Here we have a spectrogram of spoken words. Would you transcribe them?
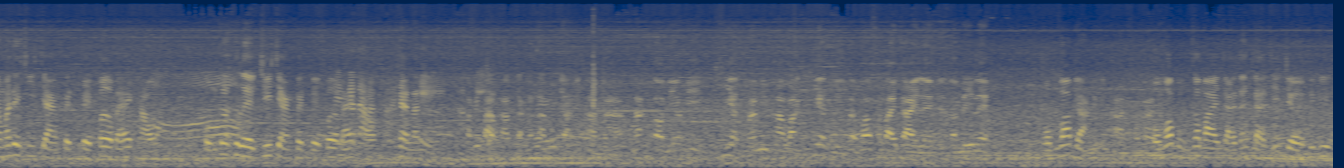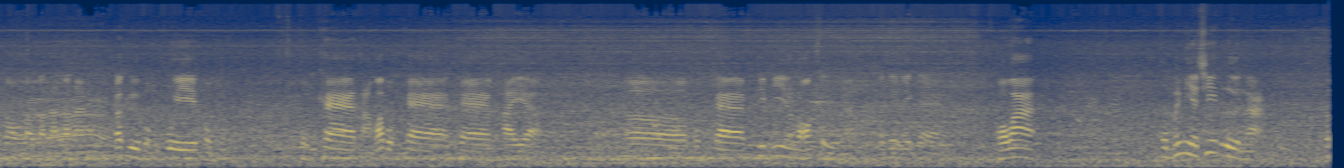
ยังไม่ได้ชี้แจงเป็นเปเปอร์ไปให้เขาอ๋อผมก็เลยชี้แจงเป็นเปเปอร์ไปให้เขาเป็นกระดาษแค่นั้นเอง ครับพี่ปราบครับจากการทำทุกอย่างที่ผ่านมาณตอนนี้พี่เครียดไหมมีภาวะเครียดหรือแบบว่าสบายใจเลยในตอนนี้เลยผมว่าทุกอย่างที่ผ่านเข้ามา ผมว่าผมสบายใจตั้งแต่ที่เจอพี่ๆน้องๆเราตอนนั้นแล้วนะก็คือผมคุยผมผมแคร์ถามว่าผมแคร์แคร์ใครอะ เออผมแคร์พี่ๆน้องๆสื่อนะไม่ใช่ไม่แคร์เพราะว่าผมไม่มีอาชีพอื่นอะเอ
